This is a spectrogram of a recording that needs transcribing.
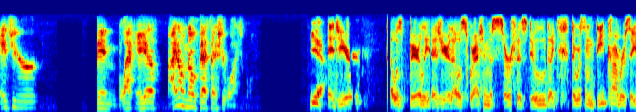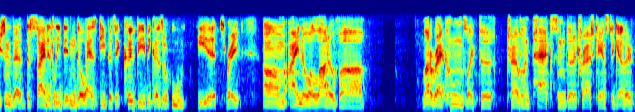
edgier than Black AF, I don't know if that's actually watchable. Yeah. Edgier? That was barely edgier. That was scratching the surface, dude. Like there were some deep conversations that decidedly didn't go as deep as it could be because of who he is, right? Um, I know a lot of uh, a lot of raccoons like to travel in packs and go to trash cans together.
